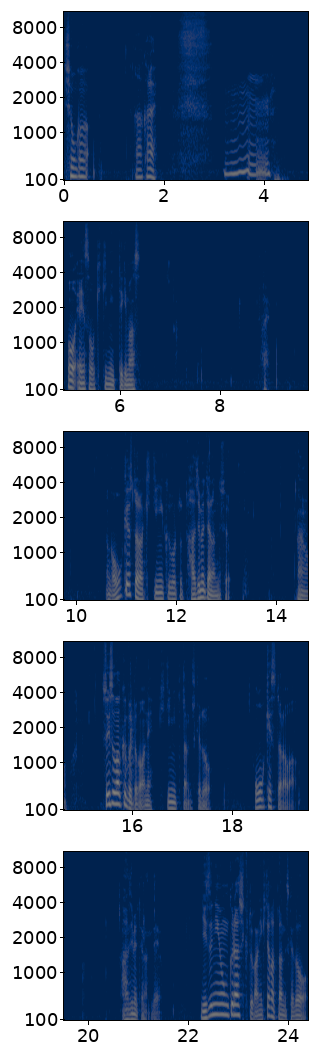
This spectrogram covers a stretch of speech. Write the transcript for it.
生姜が。あ、辛い。うーん。を演奏を聴きに行ってきます。なんかオーケストラ聴きに行くことって初めてなんですよ。あの、吹奏楽部とかはね、聴きに行ってたんですけど、オーケストラは初めてなんで、ディズニーオンクラシックとかに行きたかったんですけど、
